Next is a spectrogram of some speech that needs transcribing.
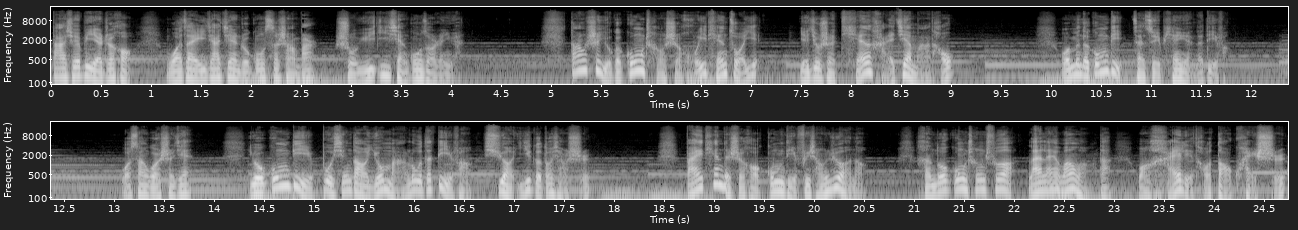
大学毕业之后，我在一家建筑公司上班，属于一线工作人员。当时有个工程是回填作业，也就是填海建码头。我们的工地在最偏远的地方。我算过时间，有工地步行到有马路的地方需要一个多小时。白天的时候，工地非常热闹，很多工程车来来往往的往海里头倒块石。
